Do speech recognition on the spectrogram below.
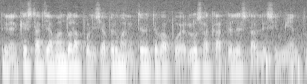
tener que estar llamando a la policía permanentemente para poderlo sacar del establecimiento.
